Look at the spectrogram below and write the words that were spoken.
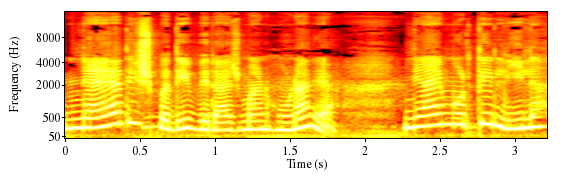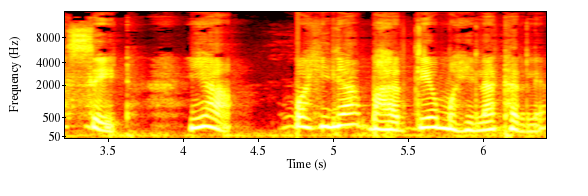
न्यायाधीशपदी विराजमान होणाऱ्या न्यायमूर्ती लीला सेठ ह्या पहिल्या भारतीय महिला ठरल्या.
